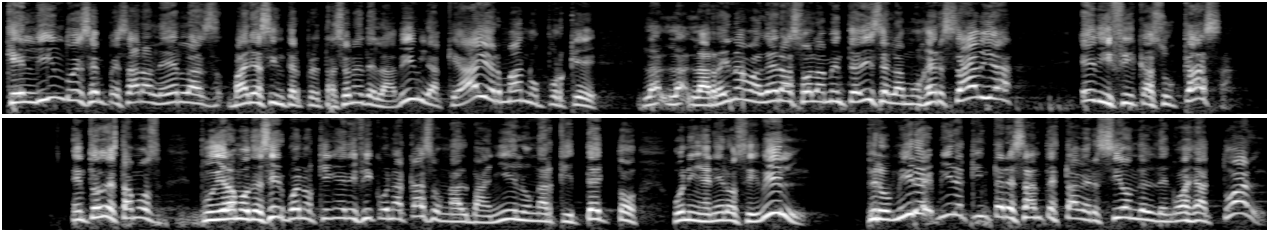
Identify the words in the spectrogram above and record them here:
Qué lindo es empezar a leer las varias interpretaciones de la Biblia que hay, hermano, porque la, Reina Valera solamente dice, la mujer sabia edifica su casa. Entonces estamos, pudiéramos decir, bueno, ¿quién edifica una casa? Un albañil, un arquitecto, un ingeniero civil. Pero mire, mire qué interesante esta versión del lenguaje actual.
